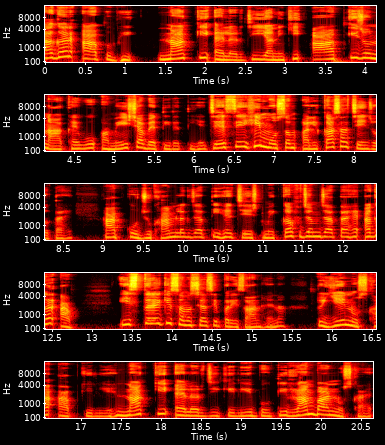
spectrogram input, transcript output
अगर आप भी नाक की एलर्जी, यानी कि आपकी जो नाक है, वो हमेशा बहती रहती है, जैसे ही मौसम हल्का सा चेंज होता है, आपको जुकाम लग जाती है चेस्ट में कफ जम जाता है। अगर आप इस तरह की समस्या से परेशान है ना तो ये नुस्खा आपके लिए है। नाक की एलर्जी के लिए बहुत ही रामबाण नुस्खा है।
